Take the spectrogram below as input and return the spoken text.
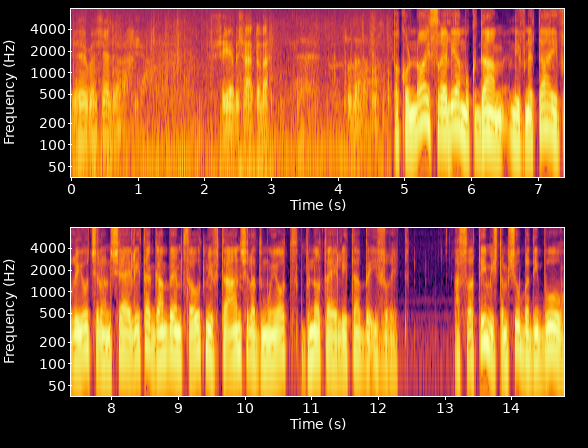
יהיה בסדר עכשיו. שיהיה בשעה טובה. תודה רבה. בקולנוע הישראלי המוקדם נבנתה העבריות של אנשי האליטה גם באמצעות מבטאן של הדמויות בנות האליטה בעברית. הסרטים השתמשו בדיבור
